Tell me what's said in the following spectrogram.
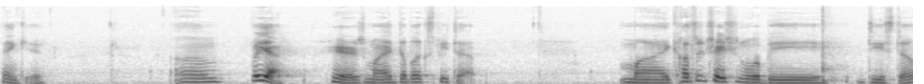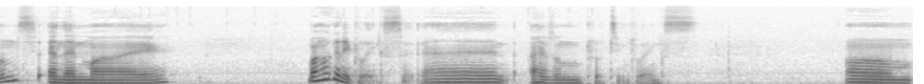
Thank you. Um, but yeah, here's my double XP tab my concentration will be D stones, and then my mahogany planks, and I have some protean planks. Um,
